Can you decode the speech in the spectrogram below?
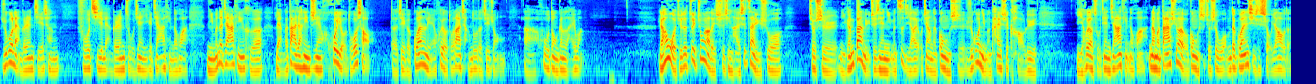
如果两个人结成。夫妻两个人组建一个家庭的话，你们的家庭和两个大家庭之间会有多少的这个关联？会有多大程度的这种啊互动跟来往？然后我觉得最重要的事情还是在于说，就是你跟伴侣之间，你们自己要有这样的共识。如果你们开始考虑以后要组建家庭的话，那么大家需要有共识，就是我们的关系是首要的。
